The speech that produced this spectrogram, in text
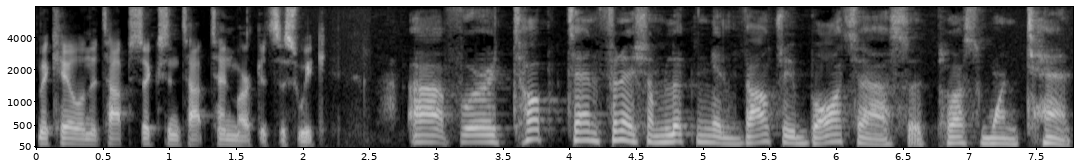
Mikhail, in the top six and top 10 markets this week? Uh, for a top 10 finish, I'm looking at Valtteri Bottas at plus 110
